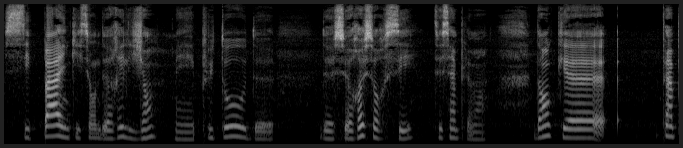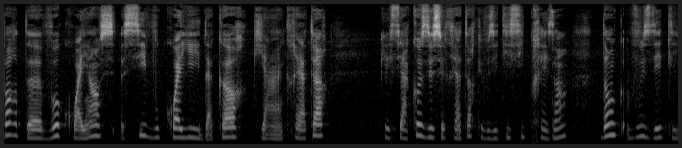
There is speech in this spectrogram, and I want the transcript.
c'est pas une question de religion, mais plutôt de, de se ressourcer, tout simplement. Donc, euh, peu importe euh, vos croyances, si vous croyez, d'accord, qu'il y a un créateur, que c'est à cause de ce créateur que vous êtes ici présent, donc vous êtes les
